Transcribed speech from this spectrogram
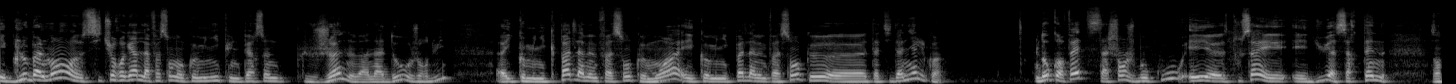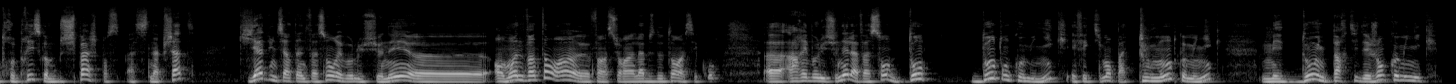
Et globalement, euh, si tu regardes la façon dont communique une personne plus jeune, un ado aujourd'hui, euh, il communique pas de la même façon que moi et il communique pas de la même façon que euh, Tati Daniel, quoi. Donc en fait, ça change beaucoup et tout ça est, dû à certaines entreprises comme, je sais pas, je pense à Snapchat, qui a d'une certaine façon révolutionné, en moins de 20 ans, hein, enfin sur un laps de temps assez court, a révolutionné la façon dont, dont on communique. Effectivement, pas tout le monde communique, mais dont une partie des gens communiquent.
